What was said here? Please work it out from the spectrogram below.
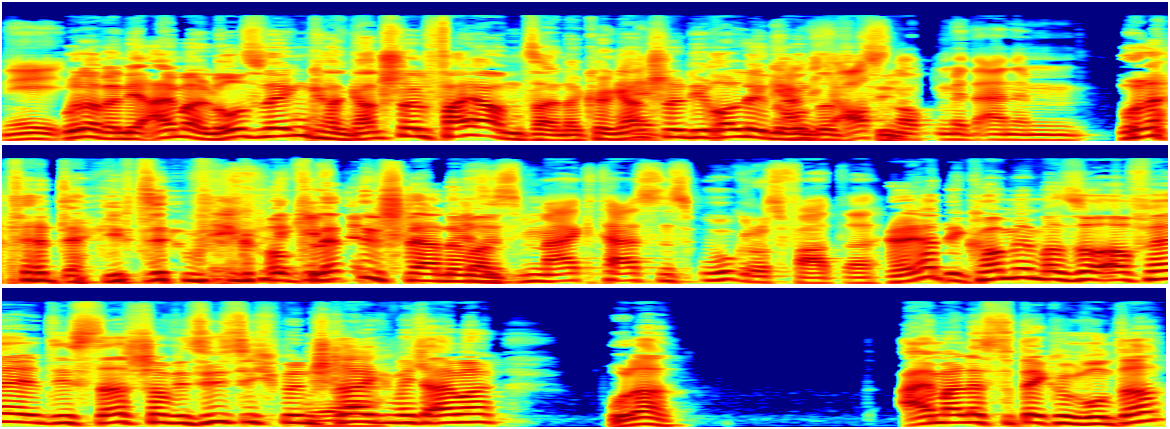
Nee, Oder wenn die einmal loslegen, kann ganz schnell Feierabend sein. Da können ganz Ey, schnell die Rolle kann dich ausnocken mit einem. Oder der, der gibt komplett die Sterne, Das Mann. ist Mike Tysons Urgroßvater. Ja, ja, die kommen immer so auf, hey, dies, das, schau, wie süß ich bin, Ja. streich mich einmal. Oder einmal lässt du Deckung runter,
